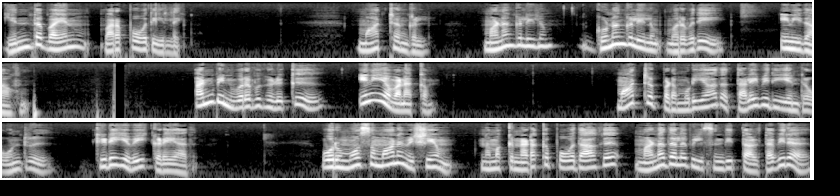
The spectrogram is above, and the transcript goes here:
எந்த பயனும் வரப்போவது இல்லை. மாற்றங்கள் மனங்களிலும் குணங்களிலும் வருவதே இனிதாகும். அன்பின் உறவுகளுக்கு இனிய வணக்கம். மாற்றப்பட முடியாத தலைவிதி என்ற ஒன்று கிடையவே கிடையாது. ஒரு மோசமான விஷயம் நமக்கு நடக்கப் போவதாக மனதளவில் சிந்தித்தால் தவிர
